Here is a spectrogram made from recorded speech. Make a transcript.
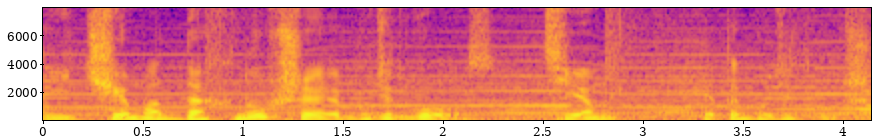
и чем отдохнувшее будет голос, тем это будет лучше.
